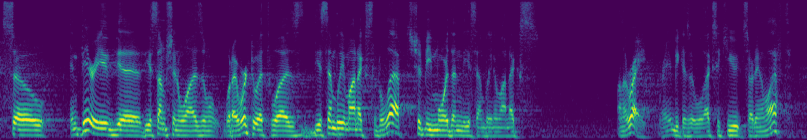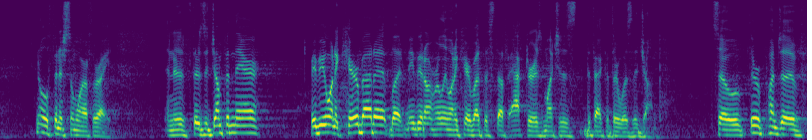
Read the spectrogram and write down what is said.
So in theory, the, the assumption was, and what I worked with was the assembly mnemonics to the left should be more than the assembly mnemonics on the right, right? Because it will execute starting on the left, and it will finish somewhere off the right. And if there's a jump in there, maybe I want to care about it, but maybe I don't really want to care about the stuff after as much as the fact that there was the jump. So there were a bunch of,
